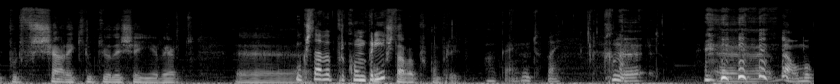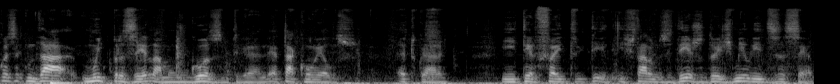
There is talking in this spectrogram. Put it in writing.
por fechar aquilo que eu deixei em aberto. Uh, o que estava por cumprir? O que estava por cumprir. Ok, muito bem. Renato. Uh, não, uma coisa que me dá muito prazer, dá-me um gozo muito grande, é estar com eles a tocar e ter feito, e estarmos desde 2017,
